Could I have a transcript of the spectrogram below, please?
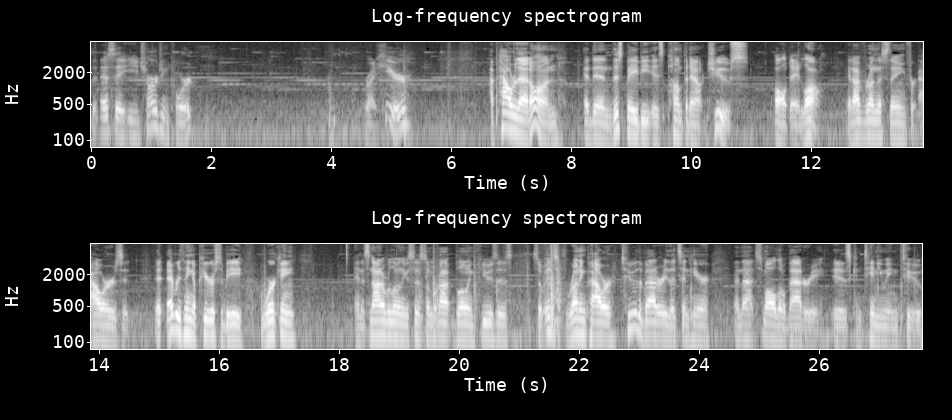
the SAE charging port right here. I power that on and then this baby is pumping out juice all day long. And I've run this thing for hours. It, it, everything appears to be working and it's not overloading the system. We're not blowing fuses. So it's running power to the battery that's in here and that small little battery is continuing to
